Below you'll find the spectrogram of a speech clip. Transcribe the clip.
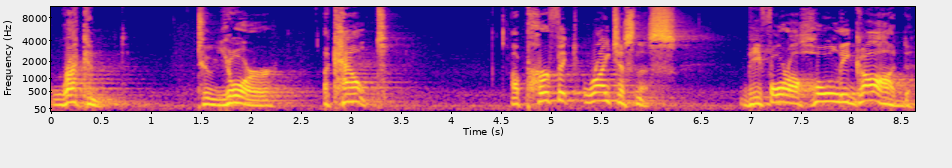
reckoned to your account. A perfect righteousness before a holy God.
